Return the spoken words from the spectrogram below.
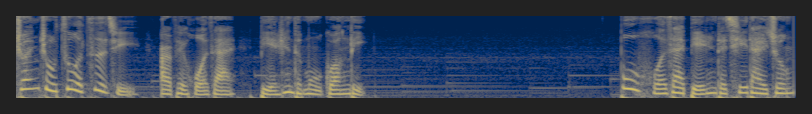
专注做自己，而非活在别人的目光里，不活在别人的期待中。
